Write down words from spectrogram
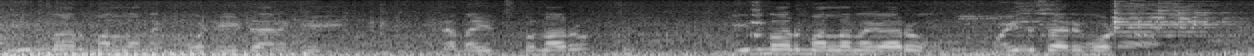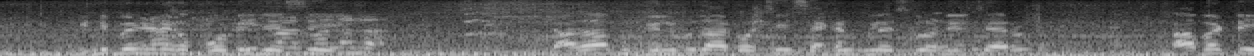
తీర్మాన్ మల్లన్నకి ఓటు వేయడానికి నిర్ణయించుకున్నారు. తీర్మాన్ మల్లన్న గారు పోయినసారి కూడా ఇండిపెండెంట్గా పోటీ చేసి దాదాపు గెలుపు దాకా వచ్చి సెకండ్ ప్లేస్లో నిలిచారు. కాబట్టి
